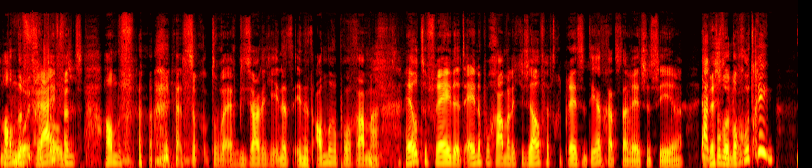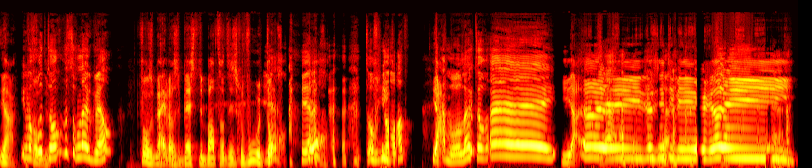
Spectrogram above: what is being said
Handen wrijvend. Handen. Ja, het is toch, toch wel echt bizar dat je in het, in het andere programma heel tevreden het ene programma dat je zelf hebt gepresenteerd gaat staan recenseren. Ja, ik Best- vond dat het wel goed ging. ja, Ik vond- goed toch? Dat is toch leuk wel? Volgens mij was het beste debat wat is gevoerd, toch? Ja. Toch? Toch wat? Ja. Ja, wel leuk toch? Hey! Ja, hey, daar zit hij weer. Hey.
